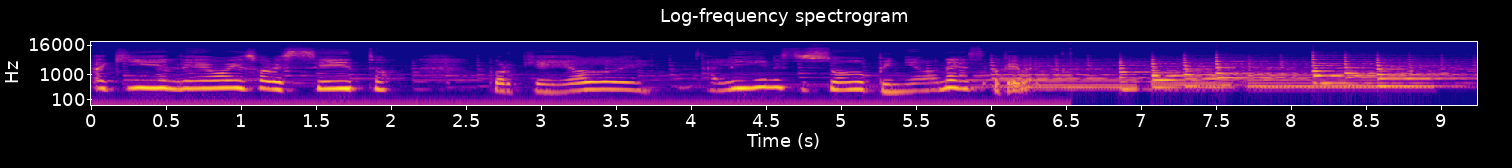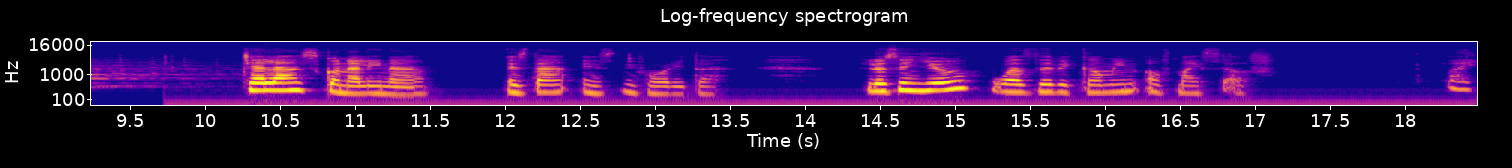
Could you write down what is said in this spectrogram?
aquí el de hoy es suavecito. Porque hoy Aline sus opiniones. Ok, bye. Chelas con Alina. Esta es mi favorita. Losing you was the becoming of myself. Bye.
